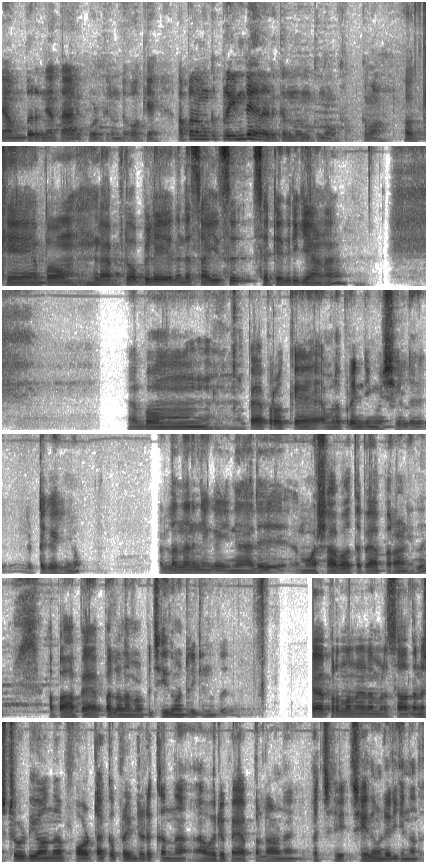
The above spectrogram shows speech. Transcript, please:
നമ്പർ ഞാൻ താഴെ കൊടുത്തിട്ടുണ്ട്. ഓക്കെ അപ്പോൾ നമുക്ക് പ്രിന്റ് എങ്ങനെ എടുക്കുന്നത് നമുക്ക് നോക്കാം. കമാ ഓക്കെ അപ്പം ലാപ്ടോപ്പിൽ ഇതിന്റെ സൈസ് സെറ്റ് ചെയ്തിരിക്കുകയാണ്. അപ്പം പേപ്പറൊക്കെ നമ്മൾ പ്രിന്റിങ് മെഷീനിൽ ഇട്ട് കഴിഞ്ഞു. വെള്ളം നനഞ്ഞു കഴിഞ്ഞാൽ മോശമാവാത്ത പേപ്പറാണിത്. അപ്പോൾ ആ പേപ്പറിലാണ് നമ്മളിപ്പോൾ ചെയ്തുകൊണ്ടിരിക്കുന്നത്. പേപ്പർ എന്ന് പറഞ്ഞാൽ നമ്മൾ സാധാരണ സ്റ്റുഡിയോ നിന്ന് ഫോട്ടോ ഒക്കെ പ്രിന്റ് എടുക്കുന്ന ആ ഒരു പേപ്പറിലാണ് ഇപ്പോൾ ചെയ്തുകൊണ്ടിരിക്കുന്നത്.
